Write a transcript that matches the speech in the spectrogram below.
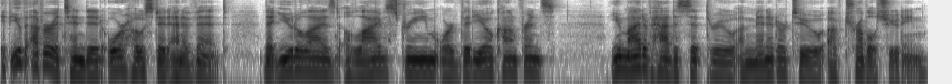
If you've ever attended or hosted an event that utilized a live stream or video conference, you might have had to sit through a minute or two of troubleshooting.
